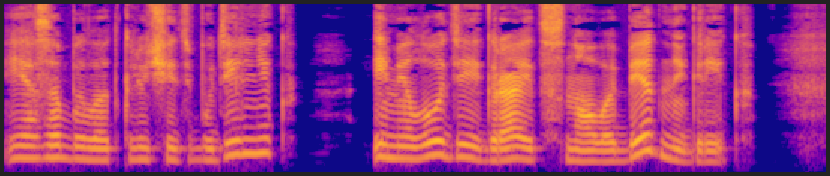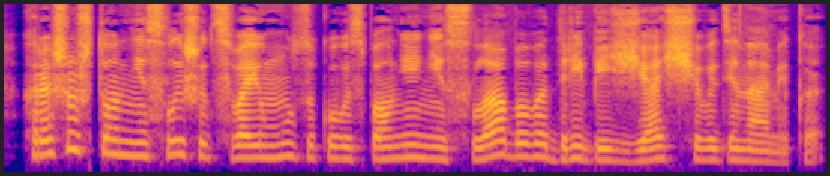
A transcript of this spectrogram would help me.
Я забыла отключить будильник, и мелодия играет снова. Бедный Грик. Хорошо, что он не слышит свою музыку в исполнении слабого дребезжащего динамика.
